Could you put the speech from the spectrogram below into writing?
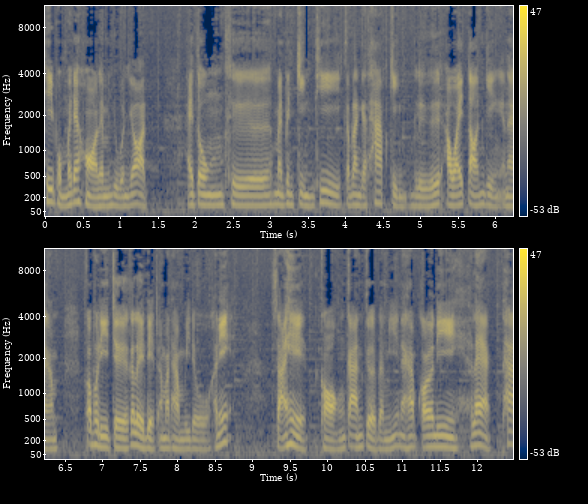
ที่ผมไม่ได้ห่อเลยมันอยู่บนยอด ไอ้ตรงคือมันเป็นกิ่งที่กำลังจะทาบกิ่ง หรือเอาไว้ตอนกิ่งนะครับ ก็พอดีเจอก็เลยเด็ดเอามาทำวิดีโอคราวนี้สาเหตุของการเกิดแบบนี้นะครับ กรณีแรกถ้า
